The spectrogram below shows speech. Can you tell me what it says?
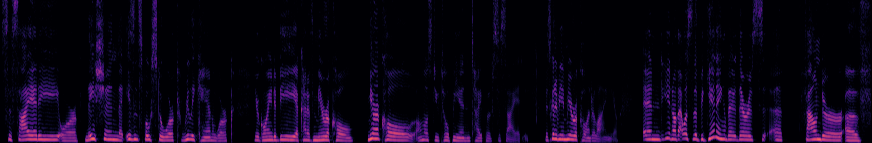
society or nation that isn't supposed to work really can work. You're going to be a kind of miracle, miracle, almost utopian type of society. There's going to be a miracle underlying you and you know that was the beginning. There, there was a founder of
